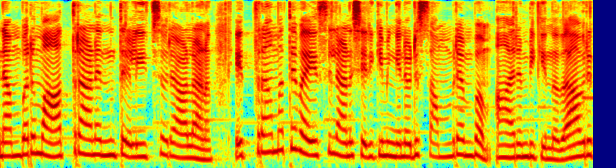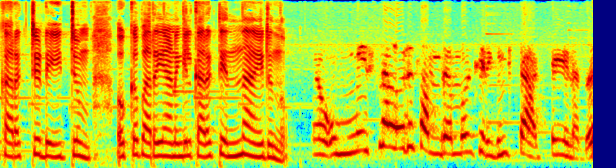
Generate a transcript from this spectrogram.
നമ്പർ മാത്രമാണെന്ന് തെളിയിച്ച ഒരാളാണ്. എത്രാമത്തെ വയസ്സിലാണ് ശരിക്കും ഇങ്ങനെ ഒരു സംരംഭം ആരംഭിക്കുന്നത്? ആ ഒരു കറക്റ്റ് ഡേറ്റും ഒക്കെ പറയുകയാണെങ്കിൽ കറക്റ്റ് എന്നായിരുന്നു? ഉമ്മീസ് ഒരു സംരംഭം ശരിക്കും സ്റ്റാർട്ട് ചെയ്യണത്.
